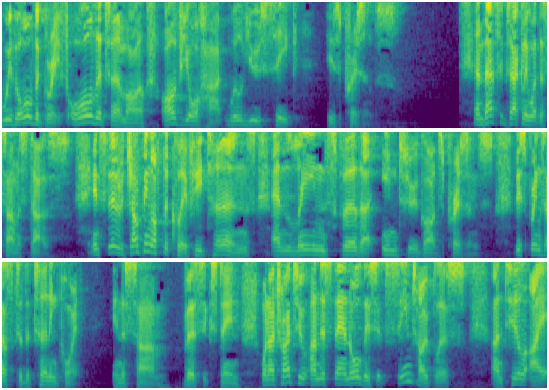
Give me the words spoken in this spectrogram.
With all the grief, all the turmoil of your heart, will you seek his presence? And that's exactly what the psalmist does. Instead of jumping off the cliff, he turns and leans further into God's presence. This brings us to the turning point in the psalm. Verse 16. When I tried to understand all this, it seemed hopeless until I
